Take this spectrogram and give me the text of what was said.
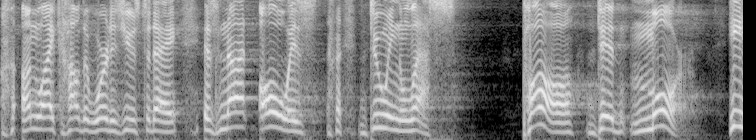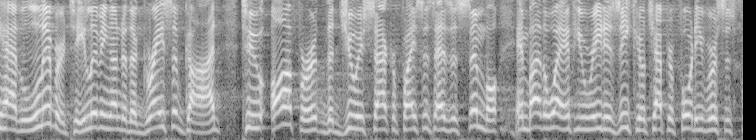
unlike how the word is used today, is not always doing less. Paul did more. He had liberty, living under the grace of God, to offer the Jewish sacrifices as a symbol. And by the way, if you read Ezekiel chapter 40, verses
